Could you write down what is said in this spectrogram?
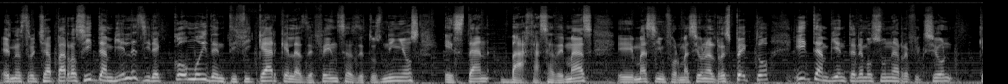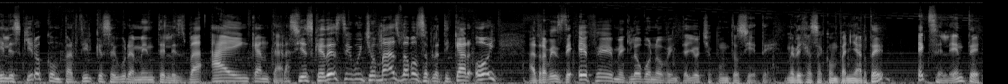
en nuestro chaparro. Sí, también les diré cómo identificar que las defensas de tus niños están bajas. Además, eh, más información al respecto. Y también tenemos una reflexión que les quiero compartir que seguramente les va a encantar. Así es que de esto y mucho más vamos a platicar hoy a través de FM Globo 98.7. ¿Me dejas acompañarte? Excelente.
